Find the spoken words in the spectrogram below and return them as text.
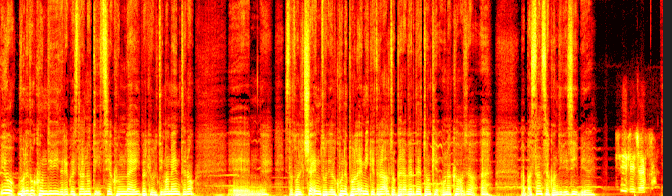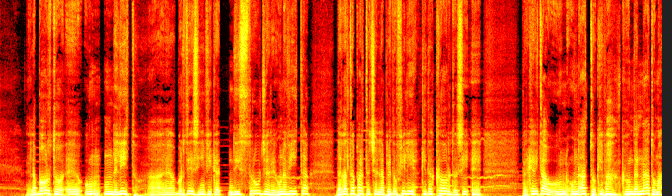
io volevo condividere questa notizia con lei perché ultimamente no, è stato al centro di alcune polemiche, tra l'altro per aver detto anche una cosa eh, abbastanza condivisibile. Sì, sì, certo. L'aborto è un, un delitto, eh, abortire significa distruggere una vita, dall'altra parte c'è la pedofilia che d'accordo, sì, è per carità un, un atto che va condannato ma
